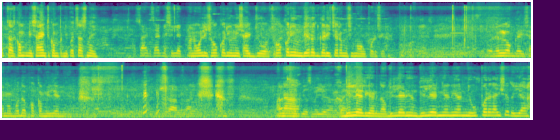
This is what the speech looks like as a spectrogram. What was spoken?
પચાસ કંપની સાઠ કંપની પચાસ નહીં. અને ઓલી છોકરીઓની સાઈડ જુઓ. છોકરીઓની બેરોજગારી ચરમસીમા ઉપર છે. તો હેલો ગાઈસ આમાં મદફકા મિલિયન અને બિલેરિયન ના બિલેરિયન બિલેરિયન ઉપર કાંઈ છે તો યાર.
